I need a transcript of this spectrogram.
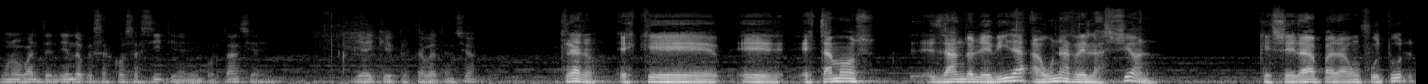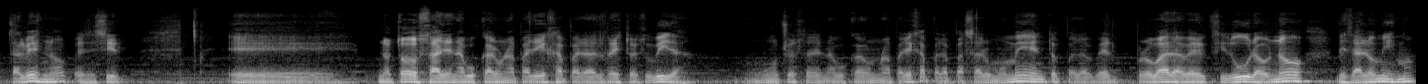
uno va entendiendo que esas cosas sí tienen importancia y hay que prestarle atención. Claro, es que eh, estamos dándole vida a una relación que será para un futuro, tal vez, ¿no? Es decir, eh, no todos salen a buscar una pareja para el resto de su vida. Muchos salen a buscar una pareja para pasar un momento, para ver, probar a ver si dura o no, les da lo mismo.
